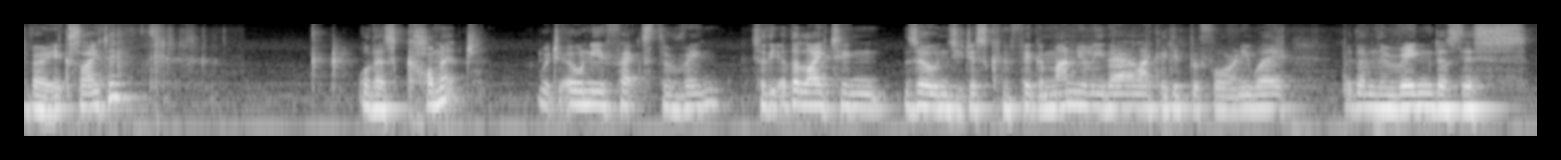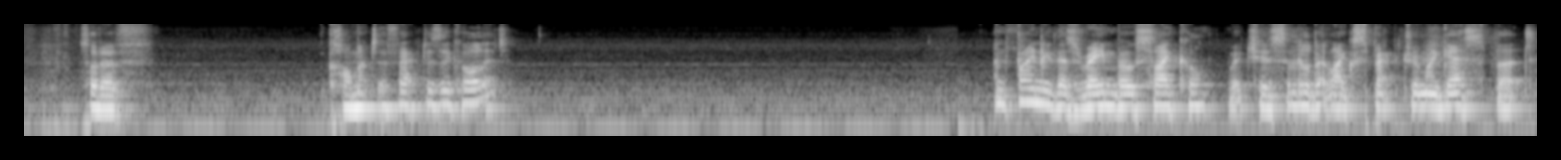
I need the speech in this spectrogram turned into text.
Very exciting. Or there's Comet, which only affects the ring. So the other lighting zones you just configure manually there, like I did before anyway. But then the ring does this sort of comet effect, as they call it. And finally, there's Rainbow Cycle, which is a little bit like Spectrum, I guess, but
